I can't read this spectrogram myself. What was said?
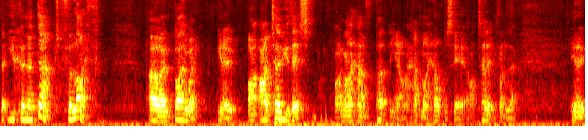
that you can adapt for life. Oh, and by the way, you know, I, I tell you this, and I have, you know, I have my helpers here. I'll tell it in front of them. You know,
